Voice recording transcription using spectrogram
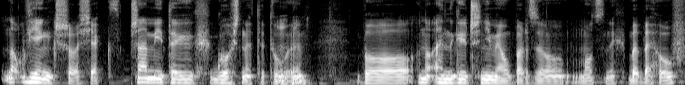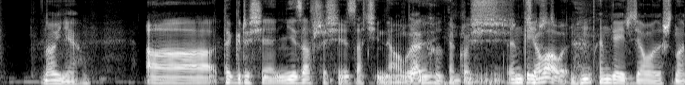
No większość, jak przynajmniej te głośne tytuły, Mhm. bo no Engage nie miał bardzo mocnych bebechów, No i nie. a te gry się nie zawsze się zacinały, jakoś Engage, działały. mhm, Engage działał też na,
